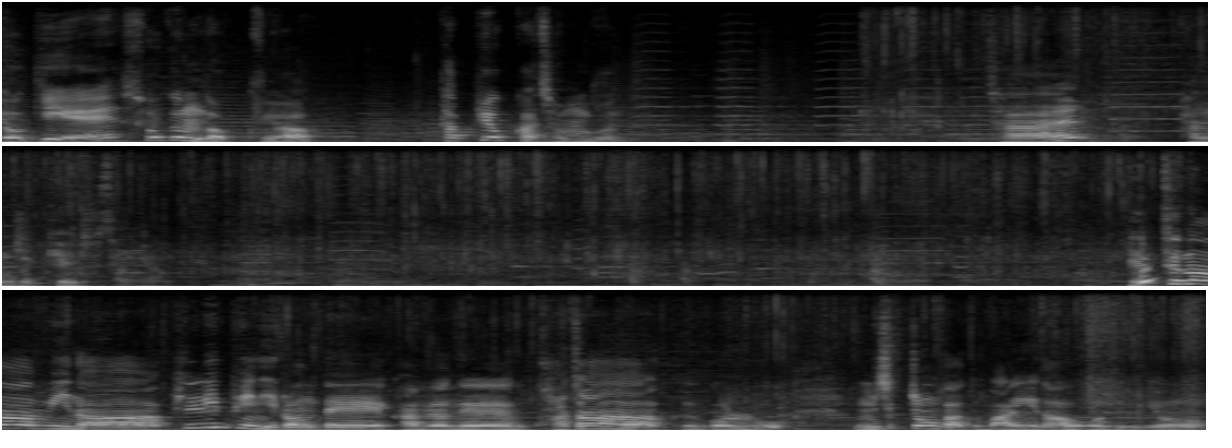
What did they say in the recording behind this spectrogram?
여기에 소금 넣고요. 타피오카 전분. 잘 반죽해 주세요. 베트남이나 필리핀 이런 데 가면은 과자 그걸로 음식점 가도 많이 나오거든요.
